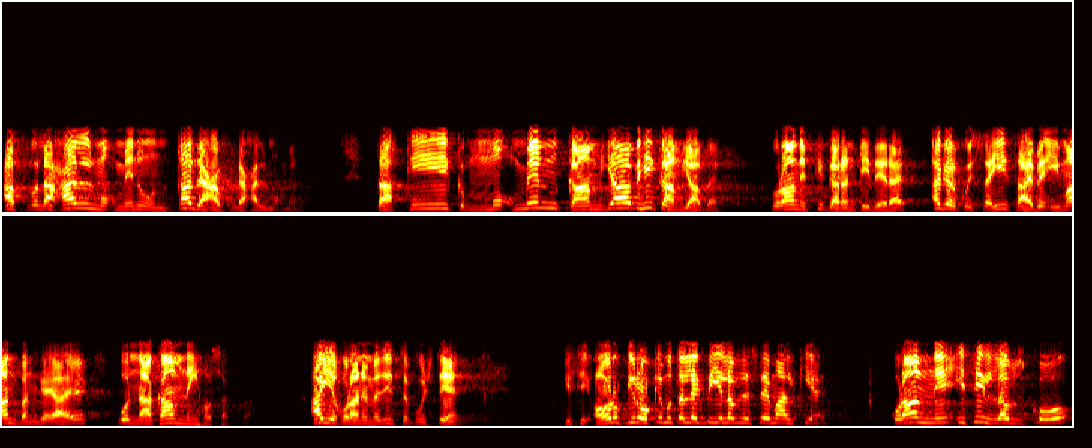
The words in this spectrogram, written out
افلح المؤمنون قد افلح المؤمنون تحقیق مؤمن کامیاب ہی کامیاب ہے۔ قرآن اس کی گارنٹی دے رہا ہے۔ اگر کوئی صحیح صاحب ایمان بن گیا ہے، وہ ناکام نہیں ہو سکتا۔ آئیے قرآن مجید سے پوچھتے ہیں۔ کسی اور گروہ کے متعلق بھی یہ لفظ استعمال کیا ہے؟ قرآن نے اسی لفظ کو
